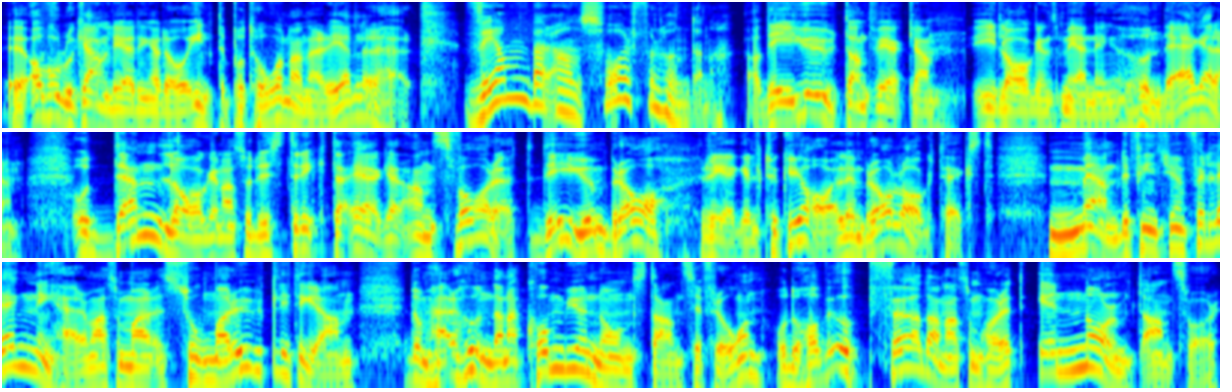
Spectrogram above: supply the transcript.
eh, av olika anledningar då inte på tårna när det gäller det här. Vem bär ansvar för hundarna? Ja, det är ju utan tvekan i lagens mening hundägaren. Och den lagen, alltså det strikta ägaransvaret, det är ju en bra regel tycker jag, eller en bra lagtext. Men det finns ju en förlängning här, alltså man zoomar ut lite grann. De här hundarna kommer ju någonstans ifrån och då har vi uppfödarna som har ett enormt ansvar.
